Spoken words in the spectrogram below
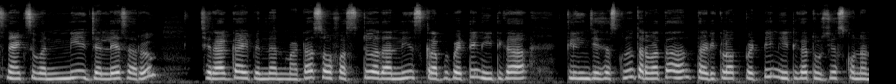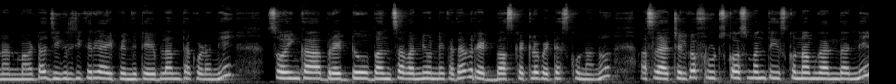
స్నాక్స్ ఇవన్నీ జల్లేశారు. చిరాగ్గా అయిపోయిందనమాట సో ఫస్ట్ దాన్ని స్క్రబ్ పెట్టి నీట్గా క్లీన్ చేసేసుకుని తర్వాత తడి క్లాత్ పెట్టి నీట్గా తుడిచేసుకున్నాను అనమాట జిగిరి జిగిరిగా అయిపోయింది టేబుల్ అంతా కూడాని. సో ఇంకా బ్రెడ్ బన్స్ అవన్నీ ఉన్నాయి కదా అవి రెడ్ బాస్కెట్లో పెట్టేసుకున్నాను. అసలు యాక్చువల్గా ఫ్రూట్స్ కోసం అని తీసుకున్నాం కానీ దాన్ని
